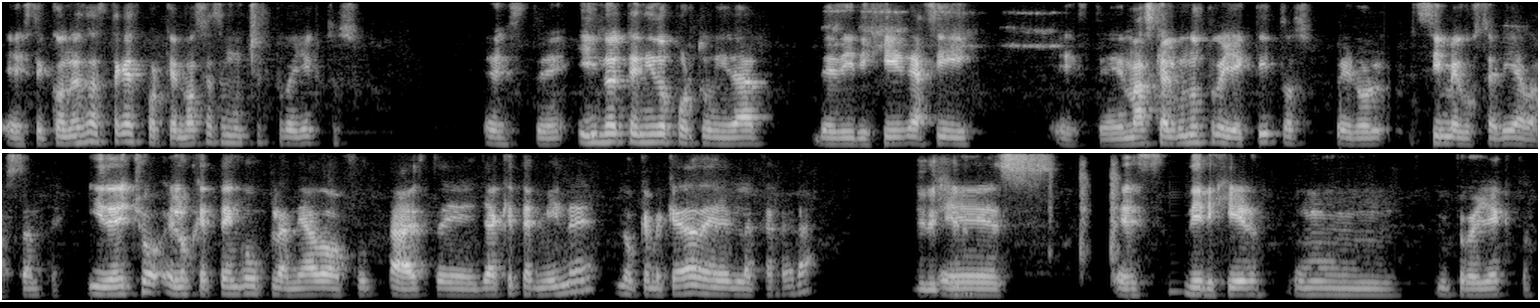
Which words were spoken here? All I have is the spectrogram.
Este, con esas tres, porque no se hacen muchos proyectos. Este, y no he tenido oportunidad de dirigir así este, más que algunos proyectitos, pero sí me gustaría bastante. Y de hecho, es lo que tengo planeado a, a este, ya que termine, lo que me queda de la carrera Dirigir. es, es dirigir un, un proyecto.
